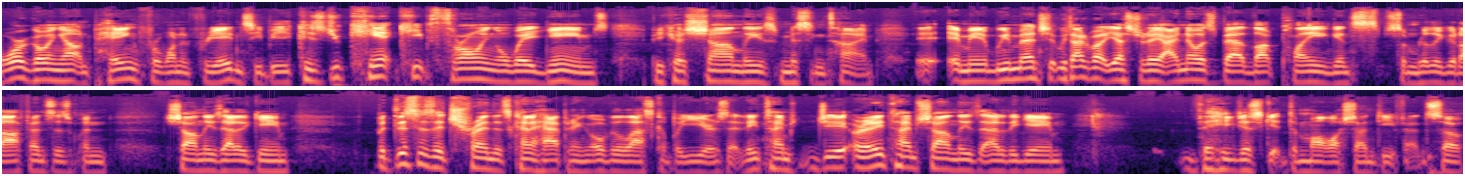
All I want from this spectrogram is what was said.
or going out and paying for one in free agency because you can't keep throwing away games because Sean Lee's missing time. I mean, we mentioned we talked about yesterday. I know it's bad luck playing against some really good offenses when Sean Lee's out of the game, but this is a trend that's kind of happening over the last couple of years. That anytime or anytime Sean Lee's out of the game, they just get demolished on defense. So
